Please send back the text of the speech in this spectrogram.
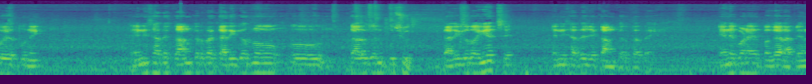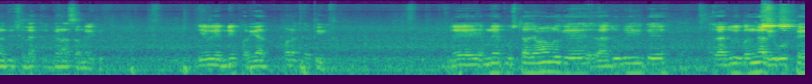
કોઈ હતું નહીં. એની સાથે કામ કરતા કારીગરનો કારીગરને પૂછ્યું. કારીગરો અહીંયા જ છે. એની સાથે જે કામ કરતા હતા એને પણ એ પગાર આપ્યા નથી છેલ્લા ઘણા સમયથી. એવી એમની ફરિયાદ પણ હતી એટલે એમને પૂછતા જાણવા મળ્યું કે રાજુભાઈ કે, રાજુભાઈ બંગાળી ઉર્ફે,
